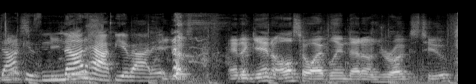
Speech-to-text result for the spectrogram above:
Doc Yes, is not goes- happy about it. goes, and again, also I blame that on drugs too.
